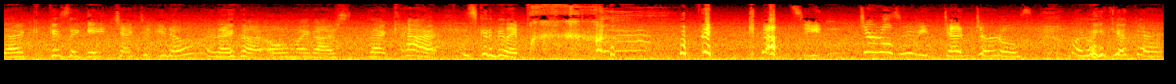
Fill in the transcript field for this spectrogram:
that because the gate checked it, you know, and I thought, oh my gosh, that cat is gonna be like, the cat's eating turtles. We'll be dead turtles when we get there.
